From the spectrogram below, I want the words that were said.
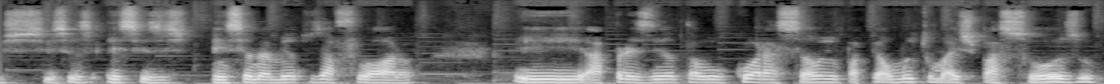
esses, esses ensinamentos afloram e apresentam o coração em um papel muito mais espaçoso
